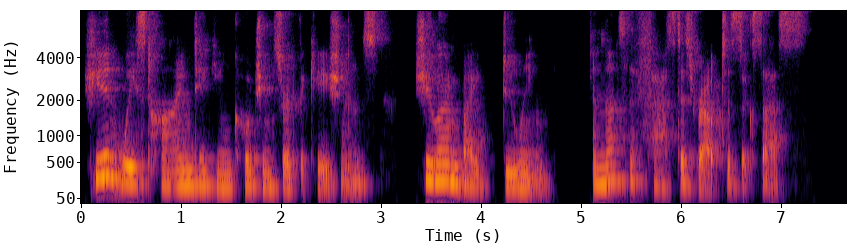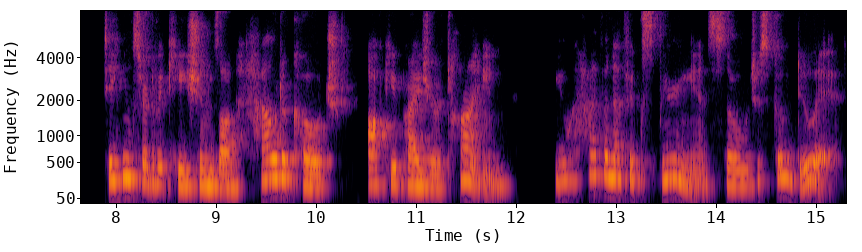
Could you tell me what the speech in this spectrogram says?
She didn't waste time taking coaching certifications, she learned by doing, and that's the fastest route to success. Taking certifications on how to coach occupies your time you have enough experience, so just go do it.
